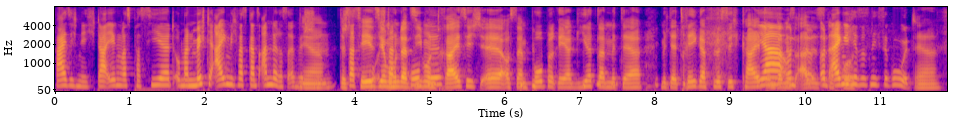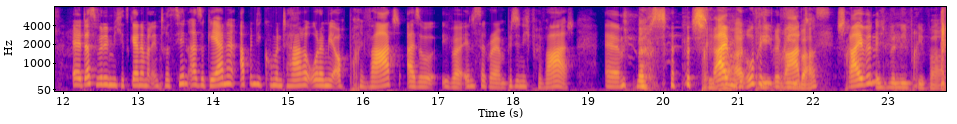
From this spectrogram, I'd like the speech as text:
weiß ich nicht, da irgendwas passiert und man möchte eigentlich was ganz anderes Ja, erwischen. das Statt Cäsium statt 137 äh, aus deinem Popel reagiert dann mit der, mit der Trägerflüssigkeit Ja, und dann und, ist alles und eigentlich kaputt. ist es nicht so gut. Ja. Äh, das würde mich jetzt gerne mal interessieren. Also gerne ab in die Kommentare oder mir auch privat, also über Instagram, bitte nicht privat. Ähm, schreiben, Privat? beruflich Pri- privat. was? Schreiben, Ich bin nie privat.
